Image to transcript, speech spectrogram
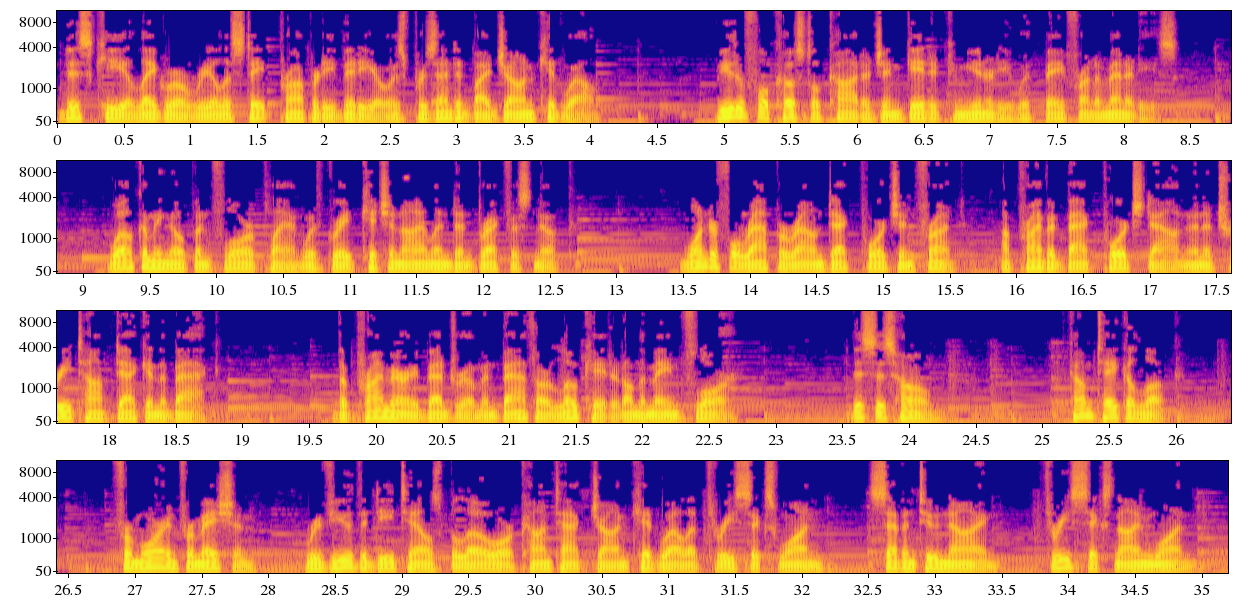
This Key Allegro real estate property video is presented by John Kidwell. Beautiful coastal cottage in gated community with bayfront amenities. Welcoming open floor plan with great kitchen island and breakfast nook. Wonderful wrap-around deck porch in front, a private back porch down and a tree-top deck in the back. The primary bedroom and bath are located on the main floor. This is home. Come take a look. For more information, review the details below or contact John Kidwell at 361 729 3691.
